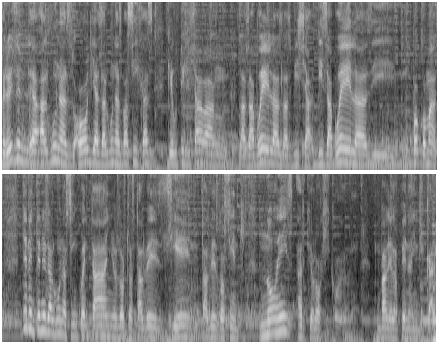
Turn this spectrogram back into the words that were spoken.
pero es de algunas ollas, algunas vasijas que utilizaban las abuelas, las bisabuelas y un poco más. Deben tener algunas 50 años, otras tal vez 100, tal vez 200. No es arqueológico, vale la pena indicar.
